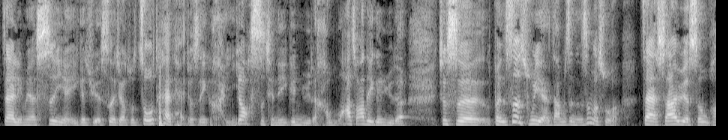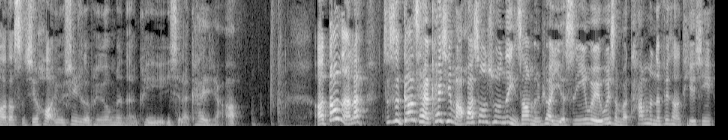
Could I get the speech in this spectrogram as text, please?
在里面饰演一个角色叫做周太太，就是一个很要事情的一个女的，很哇抓的一个女的，就是本色出演。咱们只能这么说，在十二月十五号到十七号，有兴趣的朋友们呢可以一起来看一下啊。啊，当然了，就是刚才开心麻花送出那几张门票，也是因为为什么他们呢非常贴心，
